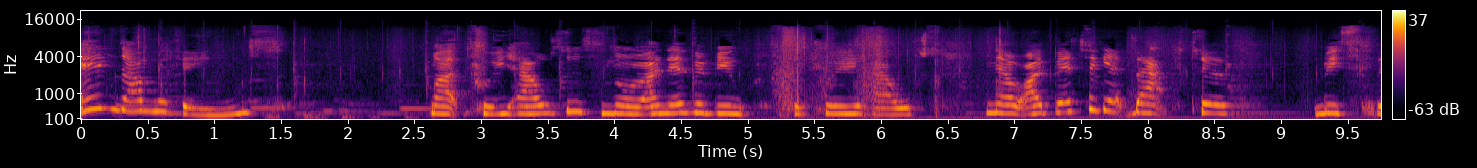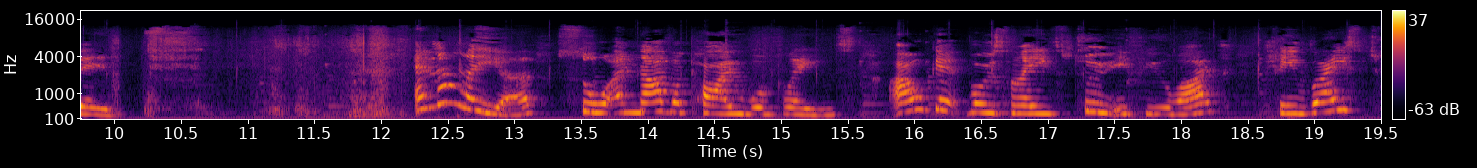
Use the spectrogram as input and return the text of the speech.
and other things like tree houses. No, I never built a tree house. Now I better get back to this fence. Emilia saw another pile of leaves. I'll get those leaves too if you like. She raced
